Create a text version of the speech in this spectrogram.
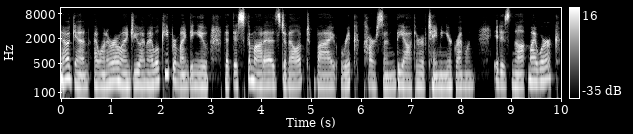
Now, again, I want to remind you, and I will keep reminding you, that this schemata is developed by Rick Carson, the author of Taming Your Gremlin. It is not my work.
